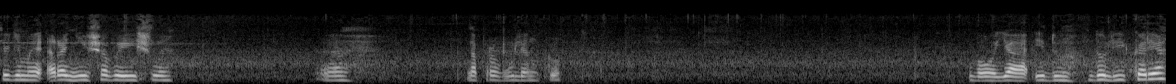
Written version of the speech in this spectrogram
Сьогодні ми раніше вийшли е, на прогулянку. Бо я йду до лікаря.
